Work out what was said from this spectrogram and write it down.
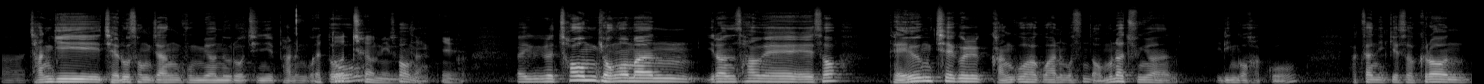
아, 장기 제로 성장 국면으로 진입하는 것도 처음입니다. 처음이고. 예. 그러니까 처음 경험한 이런 사회에서 대응책을 강구하고 하는 것은 너무나 중요한 일인 것 같고 박사님께서 그런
